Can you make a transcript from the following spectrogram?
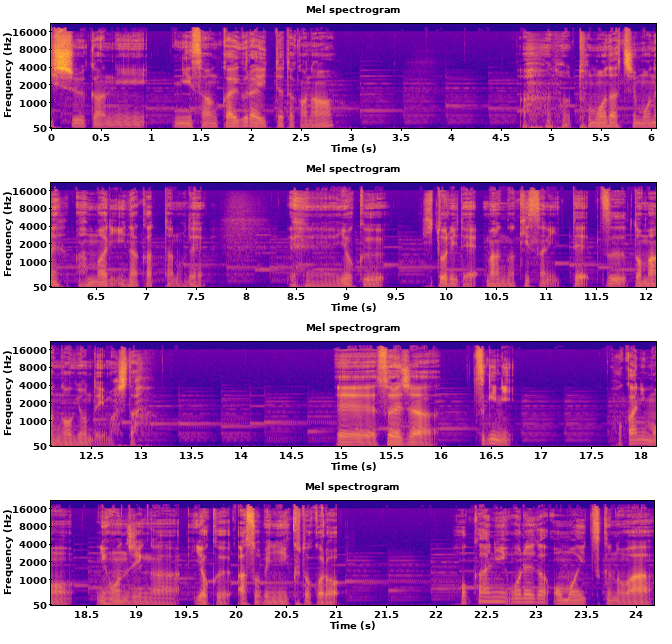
週間に23回ぐらい行ってたかな？あの友達もねあんまりいなかったので、えー、よく一人で漫画喫茶に行ってずっと漫画を読んでいました。えー、それじゃあ次に他にも日本人がよく遊びに行くところ。他に俺が思いつくのは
